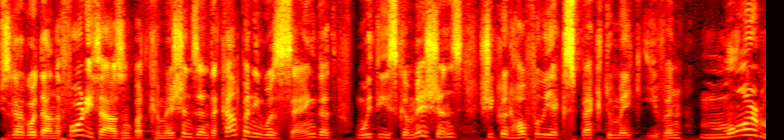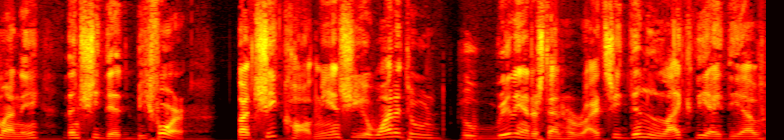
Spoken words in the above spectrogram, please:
She's going to go down to 40,000 but commissions and the company was saying that with these commissions she could hopefully expect to make even more money than she did before. But she called me and she wanted to to really understand her rights. She didn't like the idea of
